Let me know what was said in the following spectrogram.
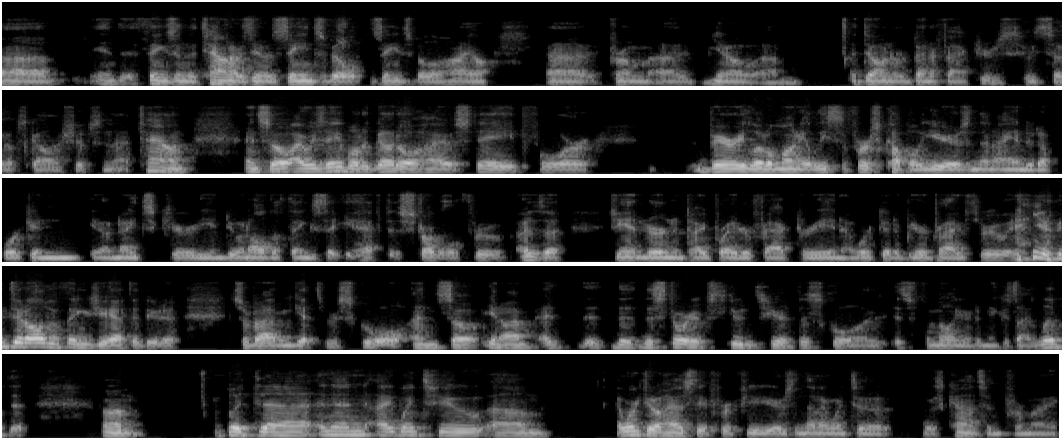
uh, in things in the town I was in, Zanesville, Zanesville, Ohio, uh, from uh, you know um, a donor benefactors who set up scholarships in that town. And so I was able to go to Ohio State for very little money, at least the first couple of years. And then I ended up working, you know, night security and doing all the things that you have to struggle through as a janitor in a typewriter factory. And I worked at a beer drive through and, you know, did all the things you have to do to survive and get through school. And so, you know, I'm, the, the story of students here at this school is familiar to me because I lived it. Um, but, uh, and then I went to, um, I worked at Ohio State for a few years, and then I went to Wisconsin for my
